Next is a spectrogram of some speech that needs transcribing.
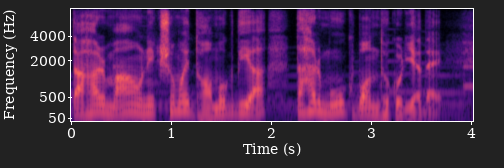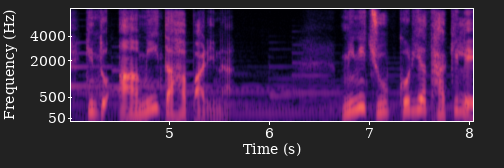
তাহার মা অনেক সময় ধমক দিয়া তাহার মুখ বন্ধ করিয়া দেয়, কিন্তু আমি তাহা পারি না। মিনি চুপ করিয়া থাকিলে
